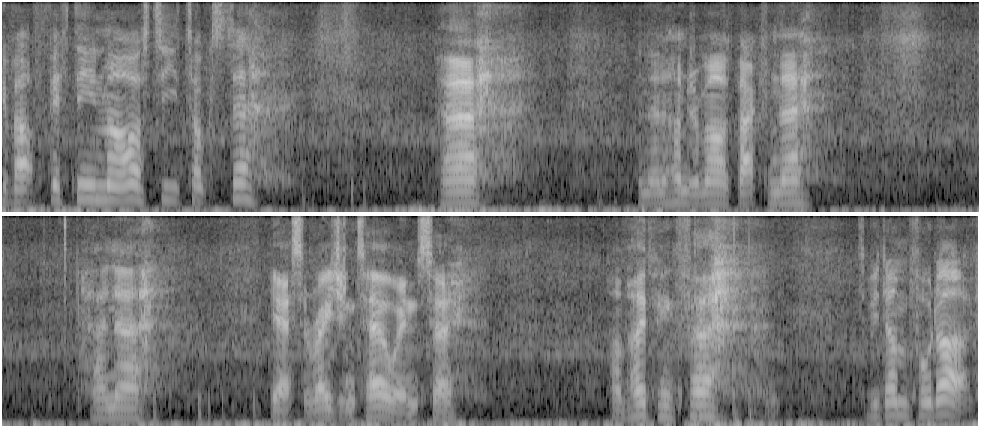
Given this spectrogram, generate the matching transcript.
About 15 miles to Uttoxeter, uh, and then 100 miles back from there. And uh, yeah, it's a raging tailwind, so I'm hoping for to be done before dark.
